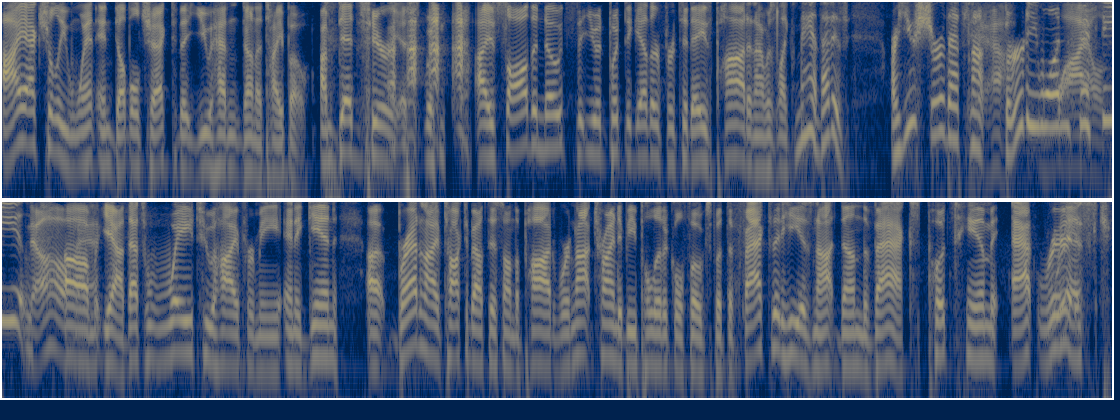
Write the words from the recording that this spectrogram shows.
I actually went and double checked that you hadn't done a typo. I'm dead serious. when I saw the notes that you had put together for today's pod, and I was like, man, that is are you sure that's not yeah, 3150? No. Um, yeah, that's way too high for me. And again, uh, Brad and I have talked about this on the pod. We're not trying to be political, folks, but the fact that he has not done the vax puts him at risk, risk.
